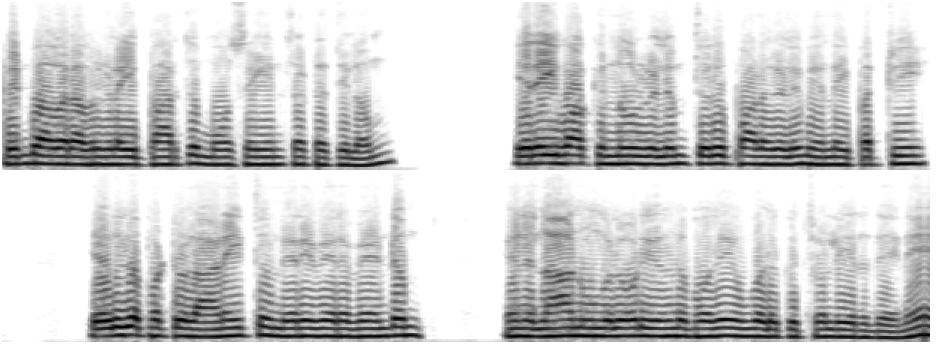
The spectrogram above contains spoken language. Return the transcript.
பின்பு அவர் அவர்களை பார்த்து மோசையின் சட்டத்திலும் இறைவாக்கு நூல்களிலும் திருப்பாடல்களிலும் என்னை பற்றி எழுதப்பட்டுள்ள அனைத்தும் நிறைவேற வேண்டும் என்று நான் உங்களோடு இருந்தபோதே உங்களுக்கு சொல்லியிருந்தேனே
